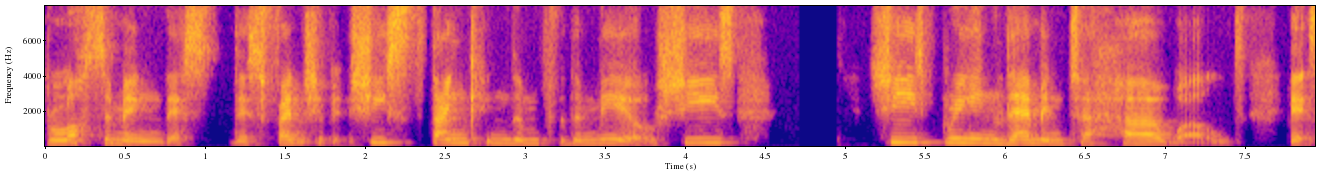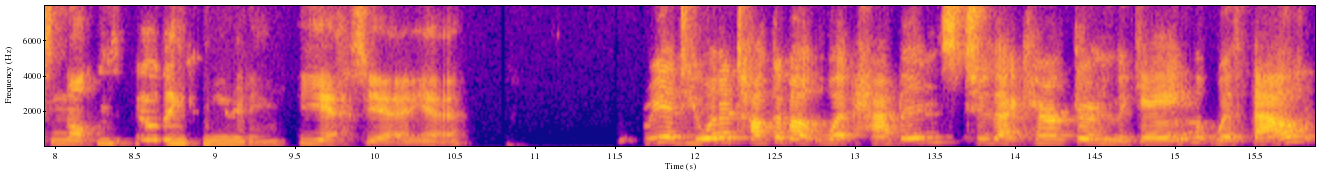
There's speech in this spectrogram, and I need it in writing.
blossoming this this friendship. She's thanking them for the meal. She's she's bringing them into her world. It's not He's building community. yes, yeah, yeah. Ria, do you want to talk about what happens to that character in the game without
